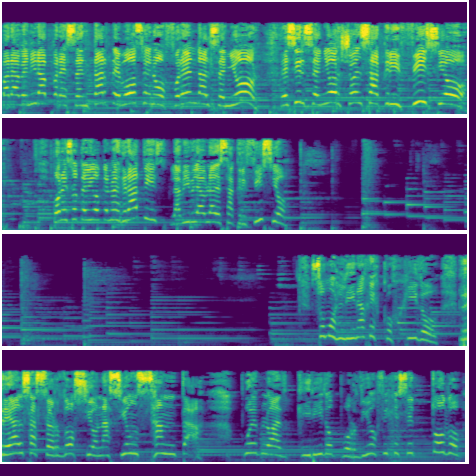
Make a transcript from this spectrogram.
para venir a presentarte vos en ofrenda al Señor. Decir, Señor, yo en sacrificio. Por eso te digo que no es gratis. La Biblia habla de sacrificio. Somos linaje escogido, real sacerdocio, nación santa, pueblo adquirido por Dios. Fíjese todos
